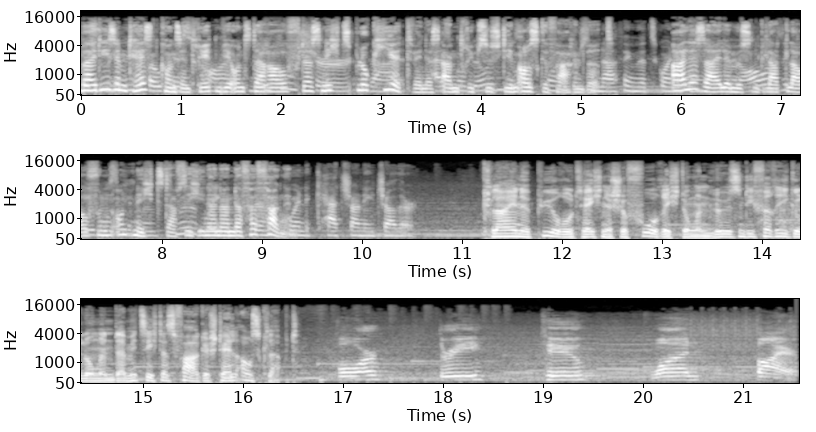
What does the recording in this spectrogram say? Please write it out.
Bei diesem Test konzentrierten wir uns darauf, dass nichts blockiert, wenn das Antriebssystem ausgefahren wird. Alle Seile müssen glatt laufen und nichts darf sich ineinander verfangen. Kleine pyrotechnische Vorrichtungen lösen die Verriegelungen, damit sich das Fahrgestell ausklappt. Four, three, two, one, fire.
